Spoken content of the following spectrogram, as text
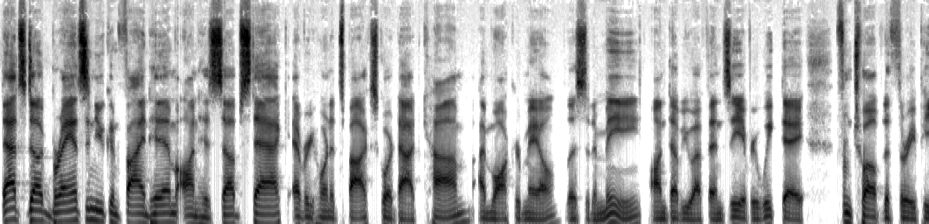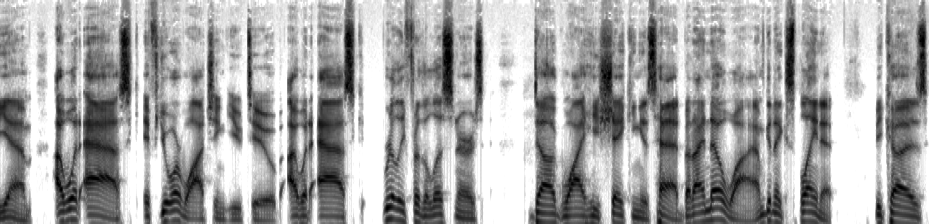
That's Doug Branson. You can find him on his Substack, everyhornetsboxscore.com. I'm Walker Mehl. Listen to me on WFNZ every weekday from 12 to 3 p.m. I would ask if you're watching YouTube, I would ask really for the listeners, Doug, why he's shaking his head, but I know why. I'm going to explain it because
